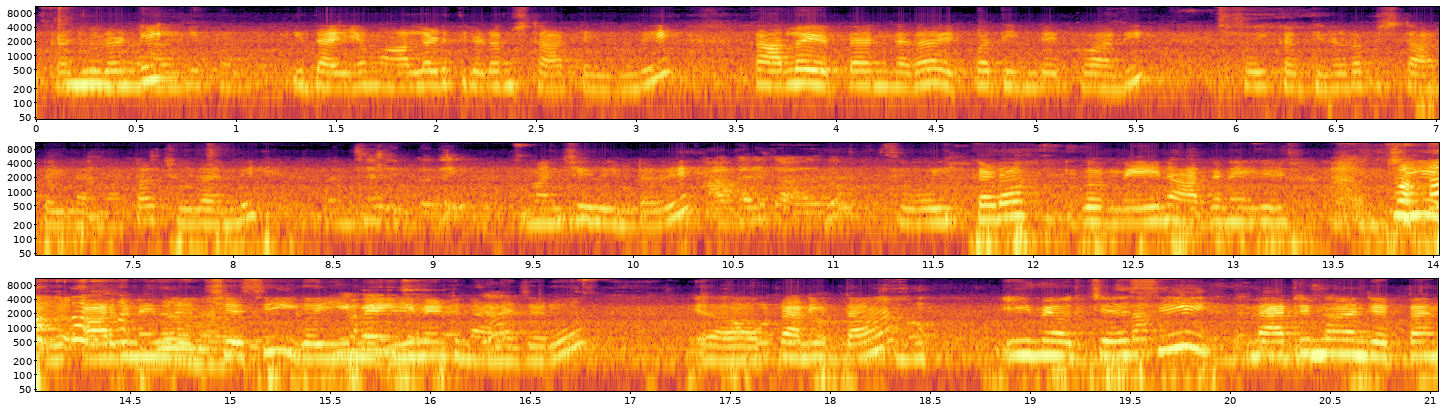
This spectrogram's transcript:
ఇక్కడ చూడండి ఈ దయ్యం ఆల్రెడీ తినడం స్టార్ట్ అయింది. కార్లో చెప్పాను కదా ఎక్కువ తిండి ఎక్కువ అని. సో ఇక్కడ తినడం స్టార్ట్ అయింది అనమాట చూడండి. మంచిగా తింటుంది. ఆకలి కాదు. సో ఇక్కడ ఇగో మెయిన్ ఆర్గనైజర్ వచ్చి ఆర్గనైజర్ వచ్చేసి ఇగో ఈమె ఈవెంట్ మేనేజరు ప్రణీత. ఈమె వచ్చేసి మ్యాట్రిమోన్ అని చెప్పాం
